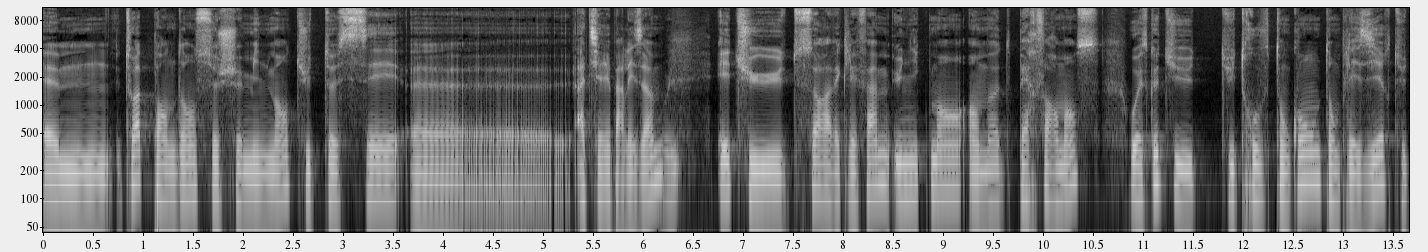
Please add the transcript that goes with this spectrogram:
Euh, toi, pendant ce cheminement, tu te sais euh, attiré par les hommes Oui. et tu te sors avec les femmes uniquement en mode performance ou est-ce que tu, tu trouves ton compte, ton plaisir tu...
